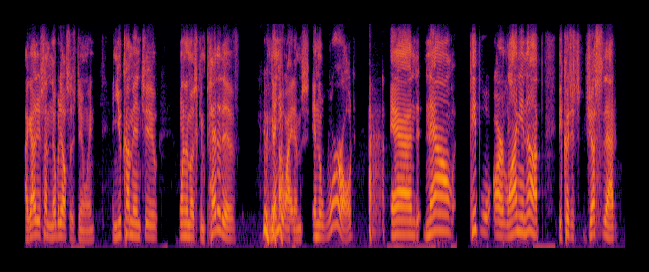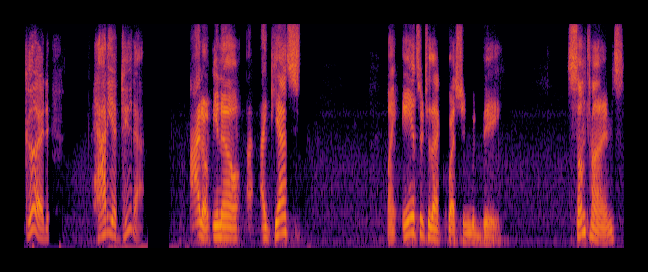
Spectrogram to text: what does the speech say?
I got to do something nobody else is doing and you come into one of the most competitive menu items in the world and now people are lining up because it's just that good how do you do that i don't you know I, I guess my answer to that question would be sometimes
